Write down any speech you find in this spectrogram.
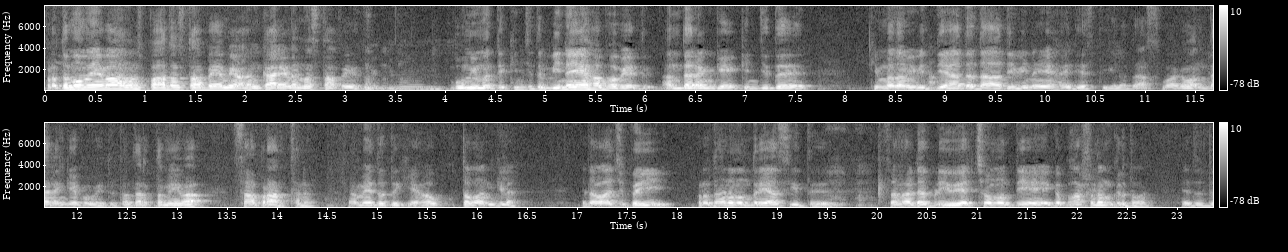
प्रथममेव अहं पादं स्थापयामि अहङ्कारेण न स्थापयतु। भूमिमध्ये किञ्चित् विनयः भवेत्। अन्तरङ्गे किञ्चित् किं वदामि विद्या ददाति विनयः इति अस्ति किल। अस्माकम् अन्तरङ्गे भवेत्। तदर्थमेव सा प्रार्थना। अहम् एतत् ह्यः उक्तवान् किल। यदा वाजपेयी प्रधानमन्त्री आसीत् सः डब्ल्यू एच् ओ मध्ये एकभाषणं कृतवान् एतद्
